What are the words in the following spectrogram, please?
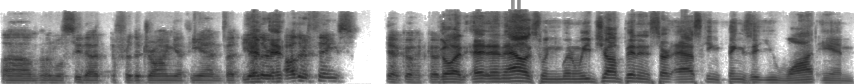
um, and we'll see that for the drawing at the end. But the And- other and- other things, yeah, go ahead, coach. Go ahead. And, and Alex, when when we jump in and start asking things that you want in,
